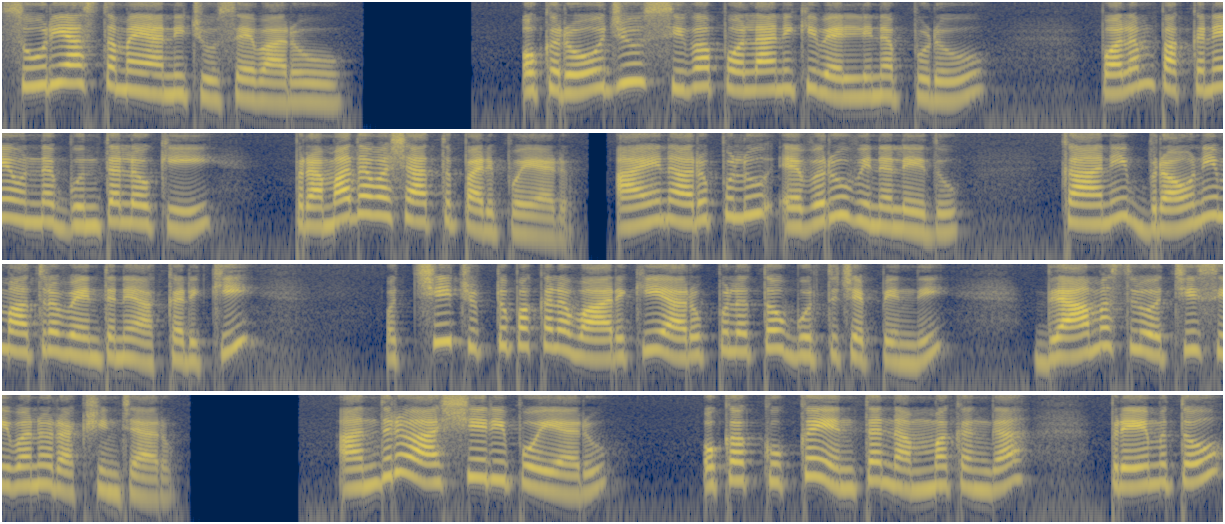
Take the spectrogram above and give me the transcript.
సూర్యాస్తమయాన్ని చూసేవారు. ఒకరోజు శివ పొలానికి వెళ్ళినప్పుడు పొలం పక్కనే ఉన్న గుంతలోకి ప్రమాదవశాత్తు పడిపోయాడు. ఆయన అరుపులు ఎవరూ వినలేదు. కాని బ్రౌనీ మాత్రం వెంటనే అక్కడికి వచ్చి చుట్టుపక్కల వారికి అరుపులతో గుర్తు చెప్పింది. గ్రామస్తులు వచ్చి శివను రక్షించారు. అందరూ ఆశ్చర్యపోయారు. ఒక కుక్క ఎంత నమ్మకంగా ప్రేమతో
